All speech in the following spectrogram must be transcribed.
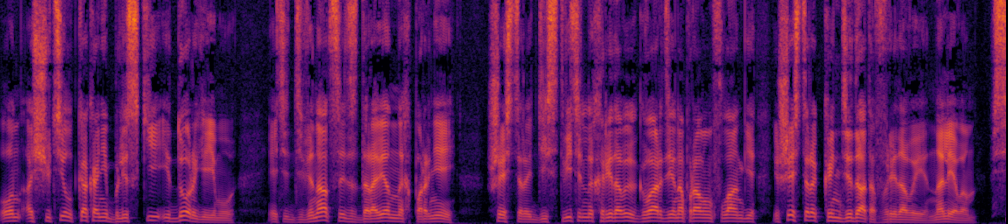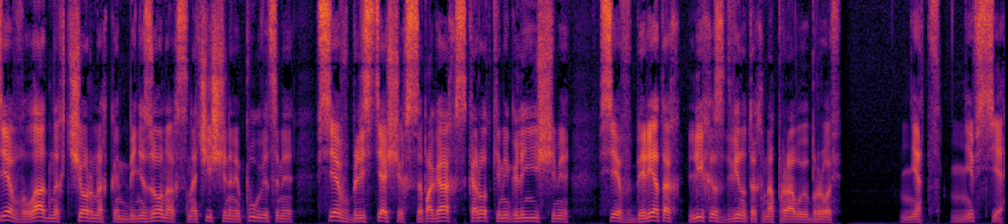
Он ощутил, как они близки и дороги ему, эти двенадцать здоровенных парней, шестеро действительных рядовых гвардии на правом фланге и шестеро кандидатов в рядовые на левом. Все в ладных черных комбинезонах с начищенными пуговицами, все в блестящих сапогах с короткими голенищами, все в беретах, лихо сдвинутых на правую бровь. Нет, не все.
